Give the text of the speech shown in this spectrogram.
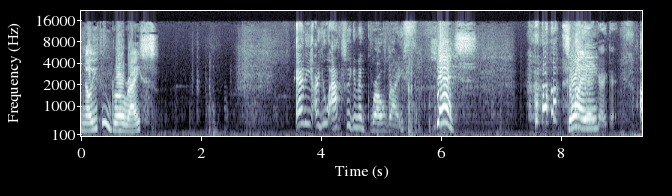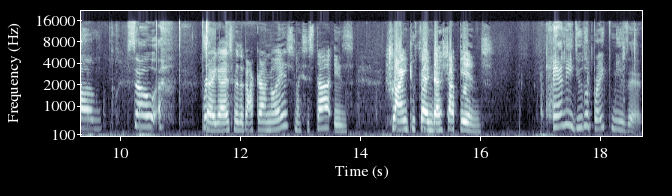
No, you can grow rice. Annie, are you actually gonna grow rice? Yes. Soy. okay, okay, okay. Um, so. Sorry guys for the background noise. My sister is trying to find the Shopkins. Annie, do the break music.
